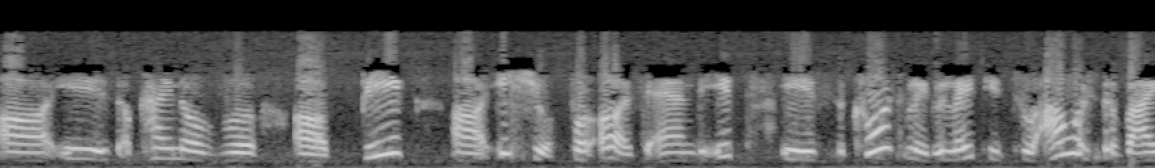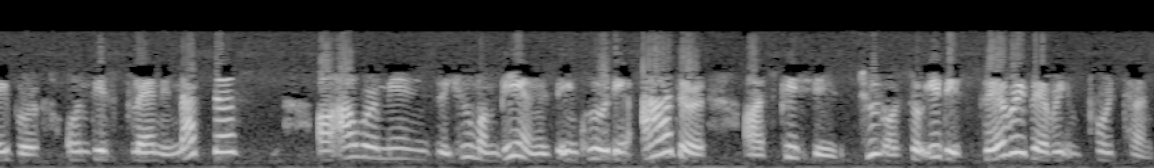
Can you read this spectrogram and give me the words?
uh, is a kind of uh, uh, big uh, issue for us, and it is closely related to our survival on this planet, not just uh, our means human beings, including other uh, species too. So it is very, very important.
